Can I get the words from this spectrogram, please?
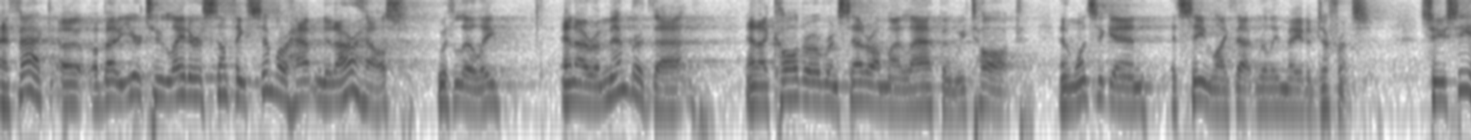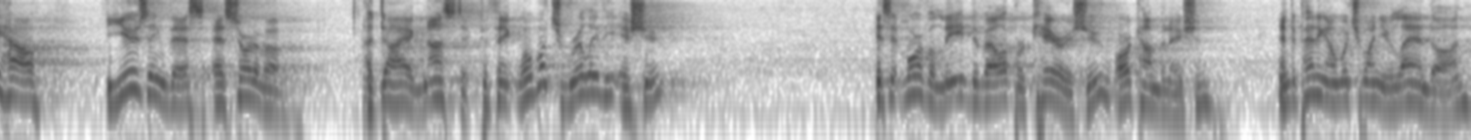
In fact, uh, about a year or two later, something similar happened at our house with Lily, and I remembered that, and I called her over and sat her on my lap, and we talked. And once again, it seemed like that really made a difference. So you see how using this as sort of a, a diagnostic to think, well, what's really the issue? Is it more of a lead, develop, or care issue, or a combination? And depending on which one you land on,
